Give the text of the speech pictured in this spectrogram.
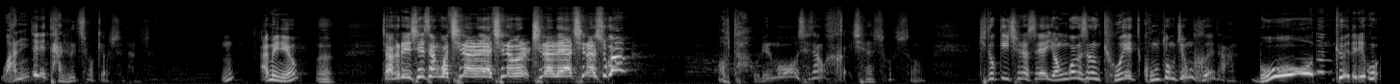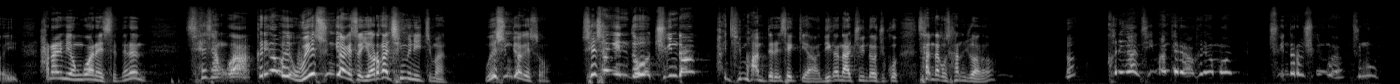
완전히 다를 수밖에 없어요. 다를 수. 응? 아멘이요. 어. 자, 그래 세상과 친할래야 친함을 친할래야 친할 수가 없다. 우리는 뭐 세상과 가까이 친할 수가 없어. 기독교 친했어요. 영광스러운 교회 공통점은 그거다. 모든 교회들이 하나님의 영광 안에 있을 때는 세상과 그러니까 왜 순교하겠어? 여러 가지 측면이 있지만 왜 순교하겠어? 세상에 너 죽인다? 아, 네 마음대로 새끼야. 네가 나 죽인다고 죽고 산다고 사는 줄 알아? 어? 그러니까 네 마음대로. 그러니까 뭐 죽인다고 죽인 거야. 죽는 거야.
